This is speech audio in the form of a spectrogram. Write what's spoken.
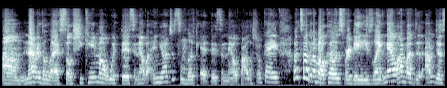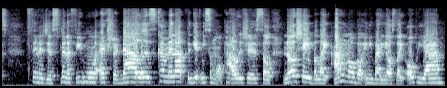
Um, nevertheless, so she came out with this and now and y'all just look at this nail polish, okay? I'm talking about colors for days. Like now I'm about to I'm just finna just spend a few more extra dollars coming up to get me some more polishes. So no shade, but like I don't know about anybody else. Like OPI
